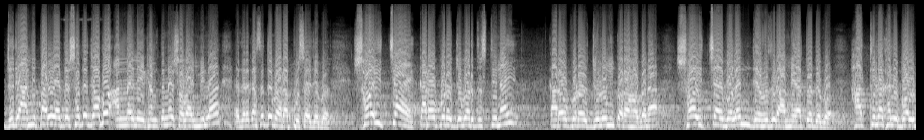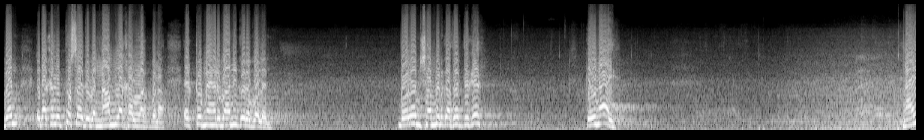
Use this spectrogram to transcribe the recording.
যদি আমি পারি এদের সাথে যাব আর নাইলে এখান থেকে সবাই মিলে এদের কাছে দেবো এরা পৌঁছাই দেবো। স্ব ইচ্ছায় কারও উপরে জবরদস্তি নাই কারও উপরে জুলুম করা হবে না। স্ব ইচ্ছায় বলেন যে, হুজুর, আমি এত দেব। হাত তুলে খালি বলবেন, এটা খালি পোষায় দেবেন, নাম লেখা লাগবে না। একটু মেহরবানি করে বলেন। বলেন সামনের কাতার থেকে। কেউ নাই? নাই?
